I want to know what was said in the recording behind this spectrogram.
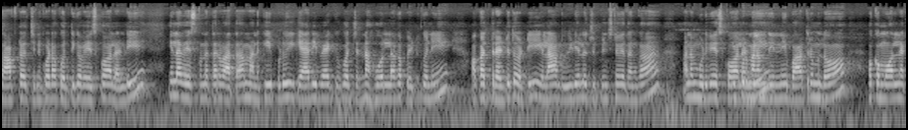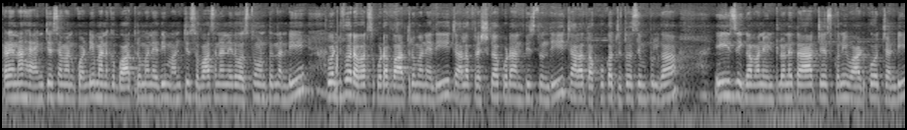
సాఫ్ట్ టచ్ని కూడా కొద్దిగా వేసుకోవాలండి. ఇలా వేసుకున్న తర్వాత మనకి ఇప్పుడు ఈ క్యారీ బ్యాగ్ ఒక చిన్న హోల్ లాగా పెట్టుకొని ఒక థ్రెడ్ తోటి ఇలా వీడియోలో చూపించిన విధంగా మనం ముడి వేసుకోవాలి మనం దీన్ని బాత్రూంలో ఒక మూలన ఎక్కడైనా హ్యాంగ్ చేసామనుకోండి మనకి బాత్రూమ్ అనేది మంచి సువాసన అనేది వస్తూ ఉంటుందండి. ట్వంటీ ఫోర్ అవర్స్ కూడా బాత్రూమ్ అనేది చాలా ఫ్రెష్గా కూడా అనిపిస్తుంది. చాలా తక్కువ ఖర్చుతో సింపుల్గా ఈజీగా మనం ఇంట్లోనే తయారు చేసుకొని వాడుకోవచ్చండి.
